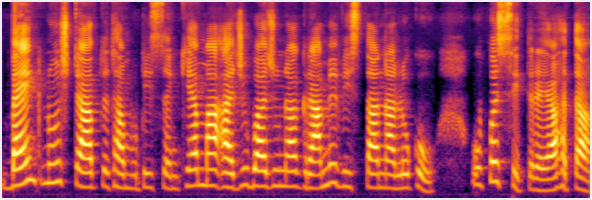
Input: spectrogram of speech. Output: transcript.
બેંકનો સ્ટાફ તથા મોટી સંખ્યામાં આજુબાજુના ગ્રામ્ય વિસ્તારના લોકો ઉપસ્થિત રહ્યા હતા.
